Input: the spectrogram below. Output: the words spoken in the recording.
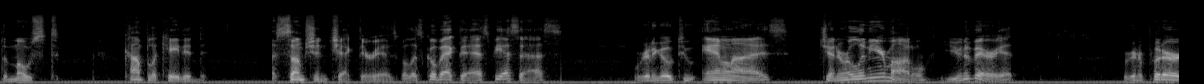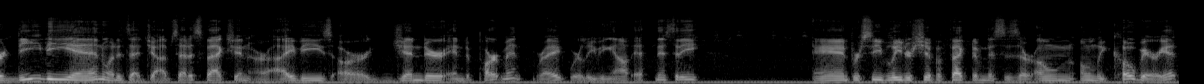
the most complicated assumption check there is. But let's go back to SPSS. We're going to go to Analyze, General Linear Model, Univariate. We're going to put our DV in. What is that? Job satisfaction. Our IVs are gender and department, right? We're leaving out ethnicity. And perceived leadership effectiveness is our own only covariate.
